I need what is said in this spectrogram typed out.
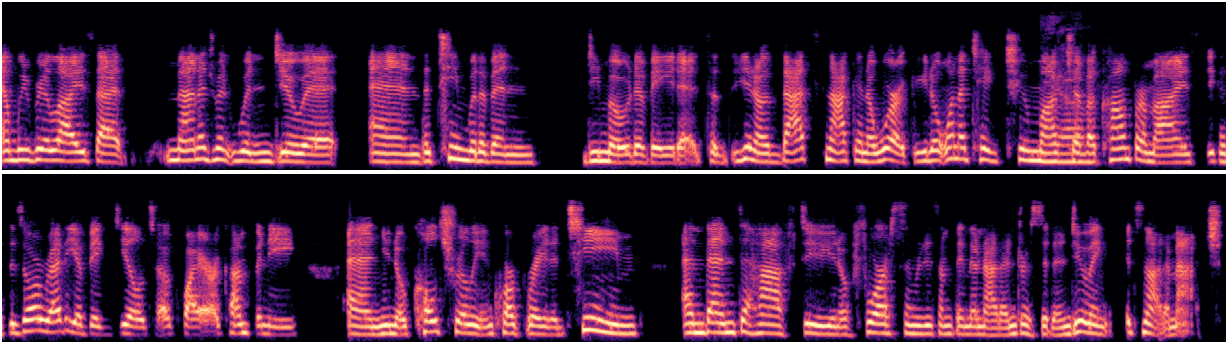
And we realized that management wouldn't do it and the team would have been demotivated. So, you know, that's not going to work. You don't want to take too much yeah. of a compromise because it's already a big deal to acquire a company. and, you know, culturally incorporate a team and then to have to, you know, force them to do something they're not interested in doing, it's not a match.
